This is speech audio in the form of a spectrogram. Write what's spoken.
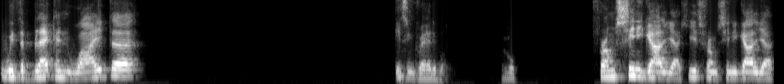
with the black and white uh, is incredible. Oh. From Senigallia, he's from Senigallia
